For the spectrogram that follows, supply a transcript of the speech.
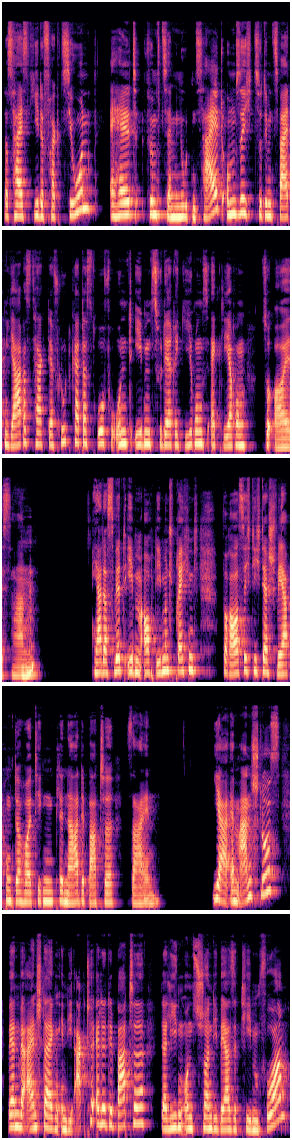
Das heißt, jede Fraktion erhält 15 Minuten Zeit, um sich zu dem zweiten Jahrestag der Flutkatastrophe und eben zu der Regierungserklärung zu äußern. Mhm. Ja, das wird eben auch dementsprechend voraussichtlich der Schwerpunkt der heutigen Plenardebatte sein. Ja, im Anschluss werden wir einsteigen in die aktuelle Debatte. Da liegen uns schon diverse Themen vor,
